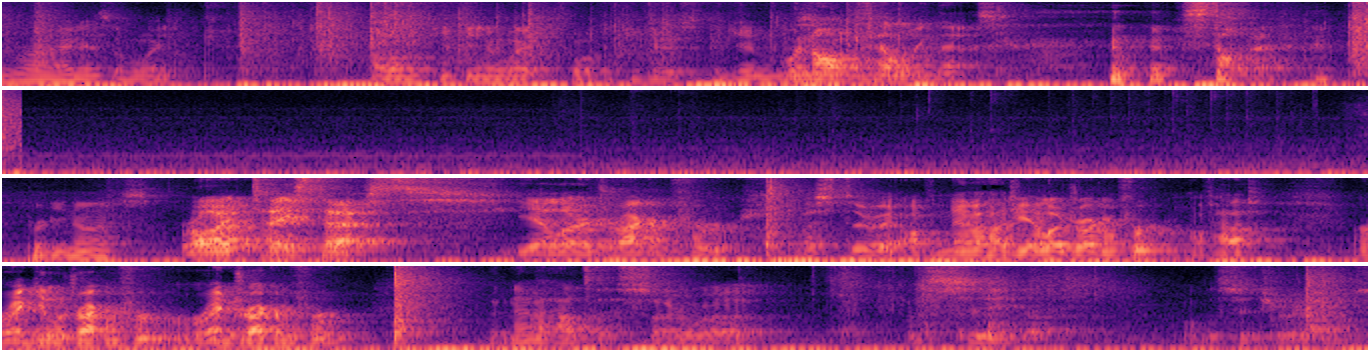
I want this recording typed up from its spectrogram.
Ryan is awake. How long have you been awake for? Did you go to the gym? We're this not morning? filming this. Stop it. Pretty nice. Right, taste tests. Yellow dragon fruit. Let's do it. I've never had yellow dragon fruit. I've had regular dragon fruit, red dragon fruit, but never had this. So uh, let's see what the situation is.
